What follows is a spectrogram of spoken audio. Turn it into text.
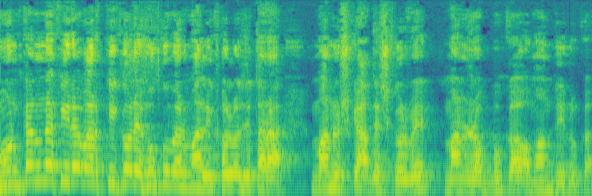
মন কান্নাকির আবার কী করে হুকুমের মালিক হলো যে তারা মানুষকে আদেশ করবে, মান রব্বুকা অমান দিনুকা।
